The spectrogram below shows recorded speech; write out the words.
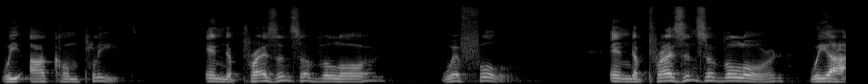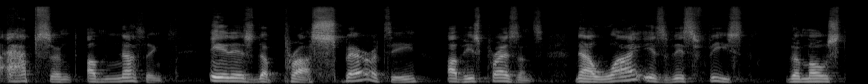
we are complete. In the presence of the Lord, we're full. In the presence of the Lord, we are absent of nothing. It is the prosperity of his presence. Now, why is this feast the most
